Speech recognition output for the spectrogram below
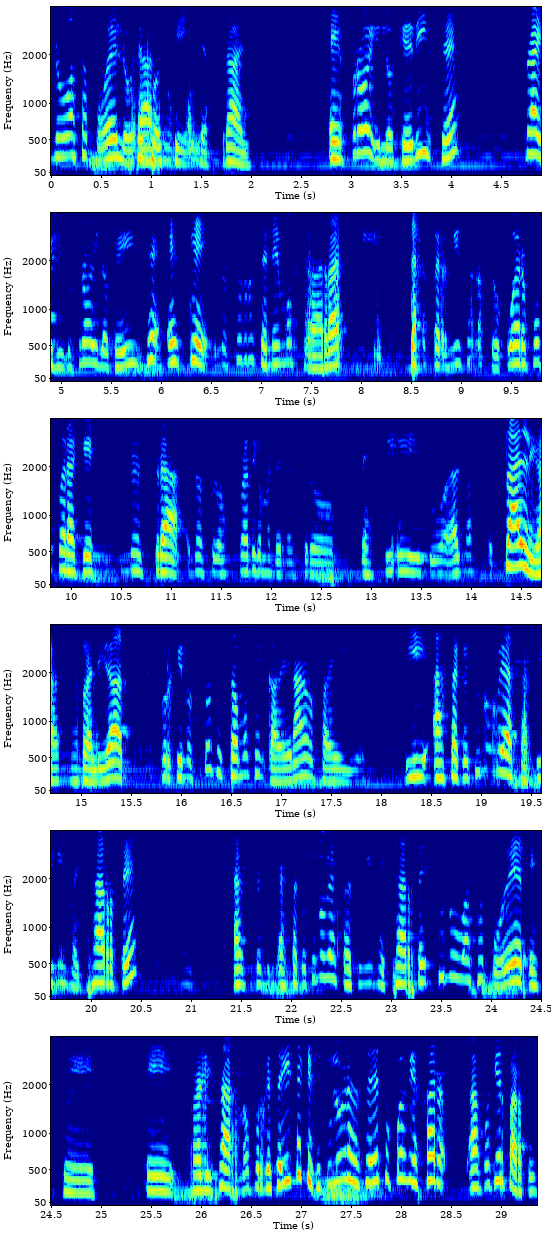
no vas a poder lograr un viaje astral. Eh, Freud lo que dice, Freud, lo que dice es que nosotros tenemos que agarrar y dar permiso a nuestro cuerpo para que nuestra, nuestro, prácticamente nuestro espíritu, alma, salgan en realidad, porque nosotros estamos encadenados a ellos. Y hasta que tú no veas a ti mismo echarte, hasta, hasta que tú no veas a ti mismo echarte, tú no vas a poder este, eh, realizar, ¿no? Porque se dice que si tú logras hacer eso, puedes viajar a cualquier parte,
